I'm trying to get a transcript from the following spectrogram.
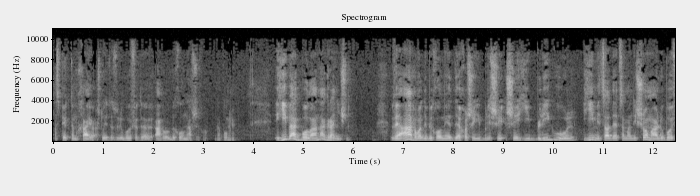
аспектом хаю. А что это за любовь? Это агава бехол навшиху, напомню. Гиба акбола, она ограничена. Веагава дебихол медехо шеги блигвуль ги мецадет саманишома, а любовь,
